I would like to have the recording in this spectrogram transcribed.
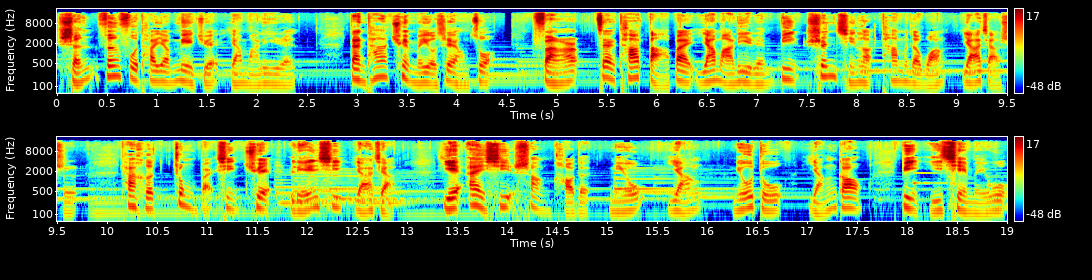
神吩咐他要灭绝亚玛利人，但他却没有这样做，反而在他打败亚玛利人并生擒了他们的王亚甲时，他和众百姓却怜惜亚甲，也爱惜上好的牛羊、牛犊。羊羔，并一切美物，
